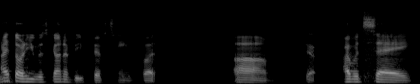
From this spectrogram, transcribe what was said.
I thought he was gonna be 15, but um, Yep. I would say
